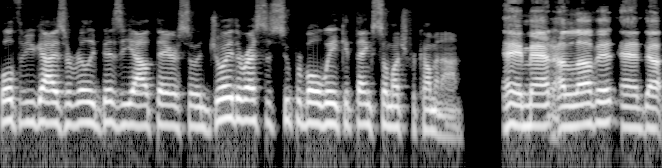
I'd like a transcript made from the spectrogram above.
both of you guys are really busy out there. So, enjoy the rest of Super Bowl week. And thanks so much for coming on. Hey, Matt, I love it. And uh,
